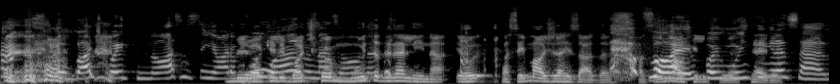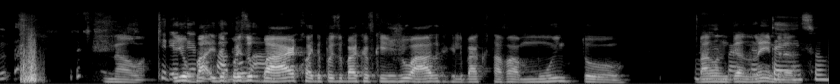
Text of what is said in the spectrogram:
o bote foi, nossa senhora, Meu, aquele bote foi ondas. muita adrenalina. Eu passei mal de dar risada. Passei mal Foi, aquele foi dia, muito sério. engraçado. Não. Queria E, ba- e depois lá. o barco, aí depois do barco eu fiquei enjoado, que aquele barco tava muito balangando, É, lembra? tenso.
